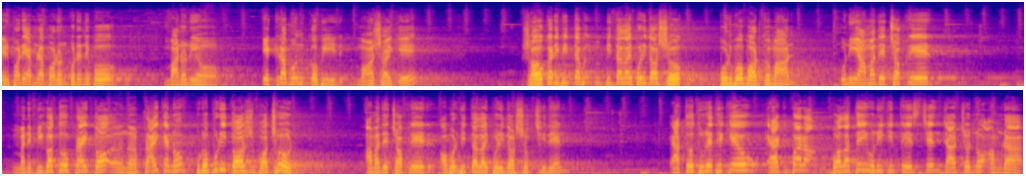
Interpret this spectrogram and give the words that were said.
এরপরে আমরা বরণ করে নেব মাননীয় একরামুল কবির মহাশয়কে। সহকারী বিদ্যা, বিদ্যালয় পরিদর্শক পূর্ব বর্ধমান, উনি আমাদের চক্রের মানে বিগত প্রায় দ- প্রায় কেন পুরোপুরি দশ বছর আমাদের চক্রের অবর বিদ্যালয় পরিদর্শক ছিলেন। এত দূরে থেকেও একবার বলাতেই উনি কিন্তু এসছেন, যার জন্য আমরা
